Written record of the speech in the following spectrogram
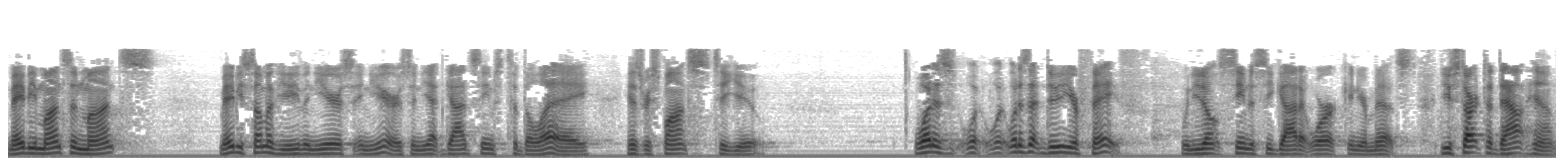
maybe months and months. Maybe some of you even years and years, and yet God seems to delay his response to you. What, is, what, what, does that do to your faith when you don't seem to see God at work in your midst? Do you start to doubt him?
